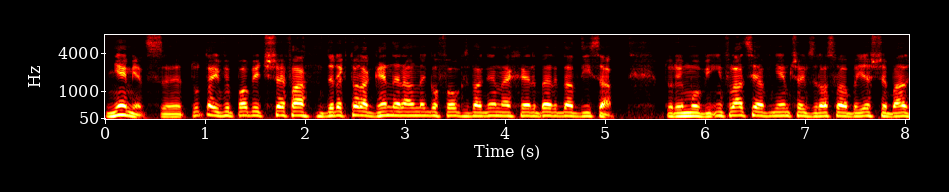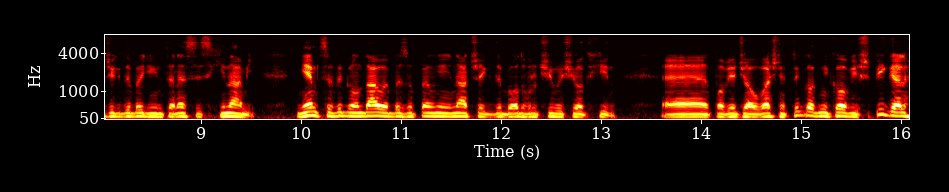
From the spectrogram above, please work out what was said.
Niemiec. E, Tutaj wypowiedź szefa dyrektora generalnego Volkswagena Herberta Disa, który mówi, inflacja w Niemczech wzrosłaby jeszcze bardziej, gdyby nie interesy z Chinami. Niemcy wyglądałyby zupełnie inaczej, gdyby odwróciły się od Chin. E, powiedział właśnie tygodnikowi Spiegel,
